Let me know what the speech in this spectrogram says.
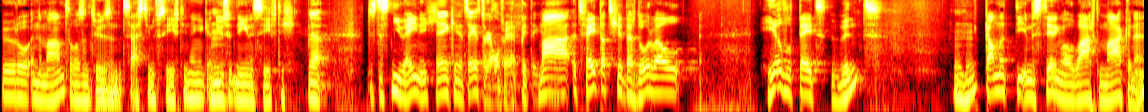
euro in de maand. Dat was in 2016 of 17, denk ik. En nu is het 79. Ja. Dus het is niet weinig. Nee, ik kan het zeggen, het is toch al vrij pittig. Maar het feit dat je daardoor wel heel veel tijd wint, Mhm. kan het die investering wel waard maken. Hè?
